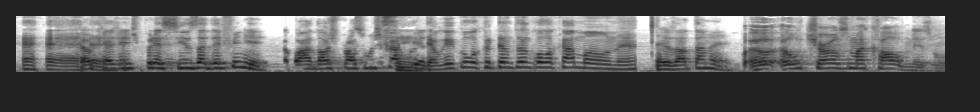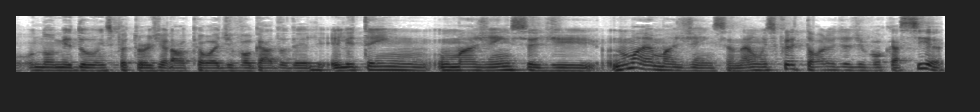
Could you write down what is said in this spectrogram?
é o que a gente precisa definir. Aguardar os próximos Sim, capítulos. tem alguém tentando colocar a mão, né? Exatamente. É, o- é o Charles McCall mesmo, o nome do inspetor-geral, que é o advogado dele. Ele tem uma agência de. Não é uma agência, né? Um escritório de advocacia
